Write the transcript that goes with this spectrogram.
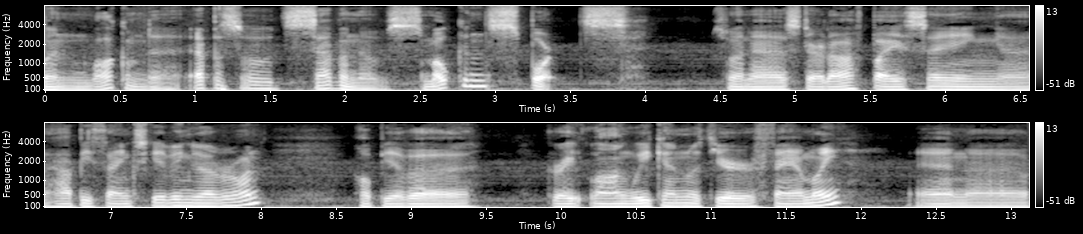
and welcome to episode 7 of Smoking Sports. Just want to start off by saying uh, happy Thanksgiving to everyone. Hope you have a great long weekend with your family. And uh,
